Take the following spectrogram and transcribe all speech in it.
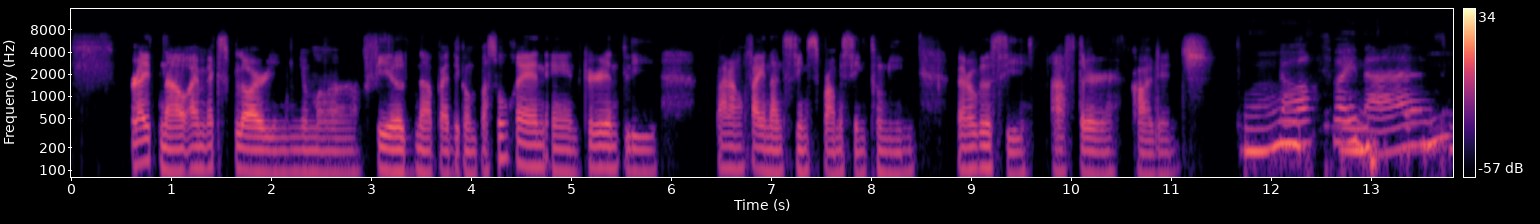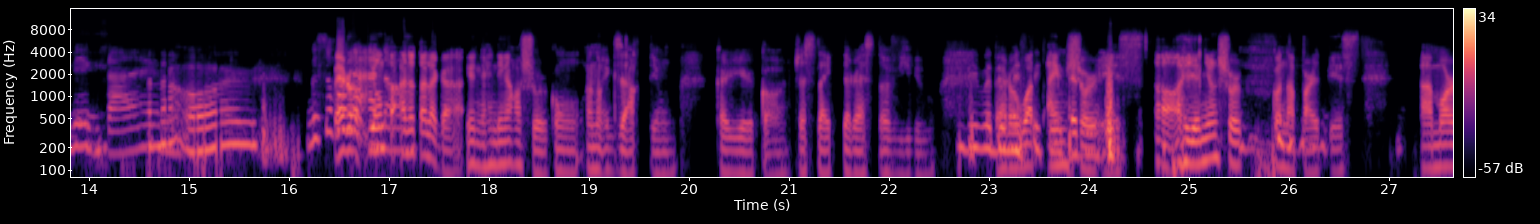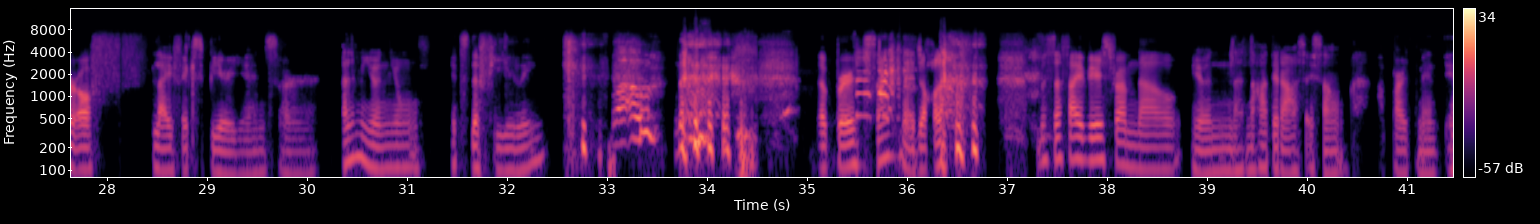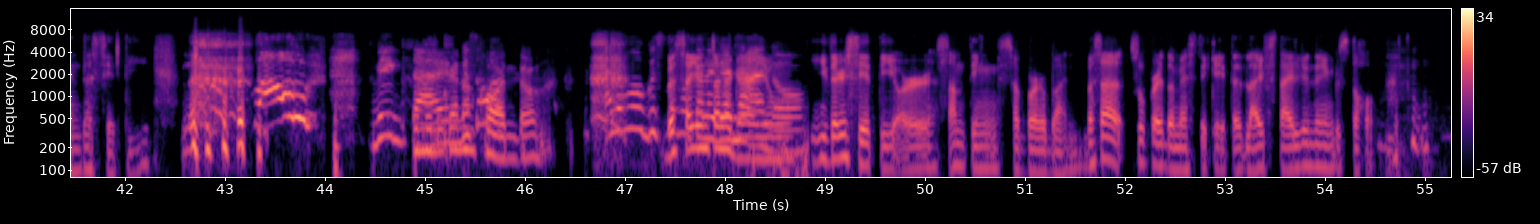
right now, I'm exploring yung mga field na pwede kong pasukin and currently, parang finance seems promising to me. Pero we'll see after college. Wow. Stocks, finance, big Sana time. all. Gusto ko Pero na yung ano, ano talaga, yun nga, hindi nga ako sure kung anong exact yung career ko, just like the rest of you. Pero what I'm sure mo? is, uh, yun yung sure ko na part is uh, more of life experience or alam mo yun, yung it's the feeling. wow. the person. Na, joke lang. Basta five years from now, yun, na- nakatira ako sa isang apartment in the city. Wow! Big Bumili time. ka ng Gusto ko, condo. alam mo, gusto Basta mo yun talaga, talaga, na yung ano, either city or something suburban. Basta super domesticated lifestyle, yun na yung gusto ko.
